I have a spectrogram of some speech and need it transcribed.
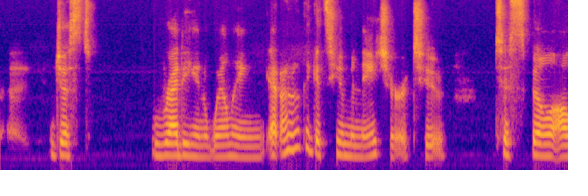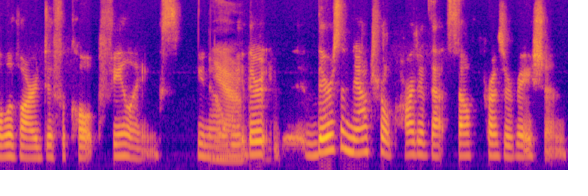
uh, just ready and willing. I don't think it's human nature to to spill all of our difficult feelings you know yeah. we, there there's a natural part of that self-preservation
